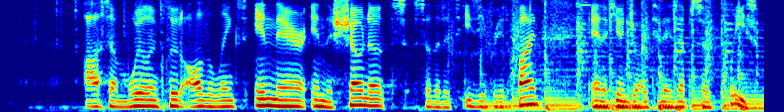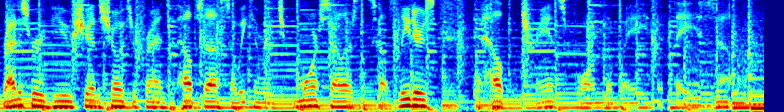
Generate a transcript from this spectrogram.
Awesome. We'll include all the links in there in the show notes so that it's easy for you to find. And if you enjoyed today's episode, please write us a review, share the show with your friends. It helps us so we can reach more sellers and sales leaders to help transform the way that they sell.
